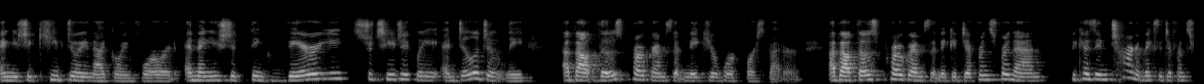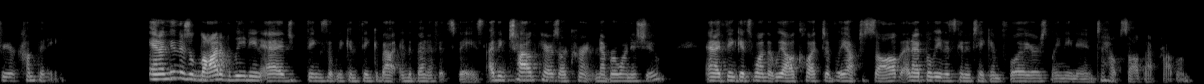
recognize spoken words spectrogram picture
and you should keep doing that going forward. And then you should think very strategically and diligently about those programs that make your workforce better, about those programs that make a difference for them, because in turn, it makes a difference for your company. And I think there's a lot of leading edge things that we can think about in the benefit space. I think childcare is our current number one issue. And I think it's one that we all collectively have to solve. And I believe it's going to take employers leaning in to help solve that problem.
